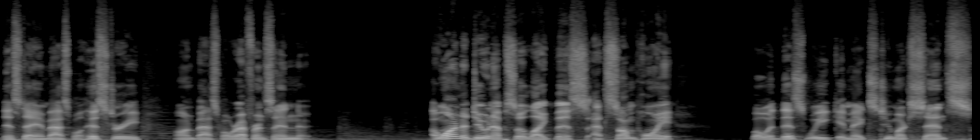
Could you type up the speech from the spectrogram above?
this day in basketball history on Basketball Reference, and I wanted to do an episode like this at some point, but with this week, it makes too much sense.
